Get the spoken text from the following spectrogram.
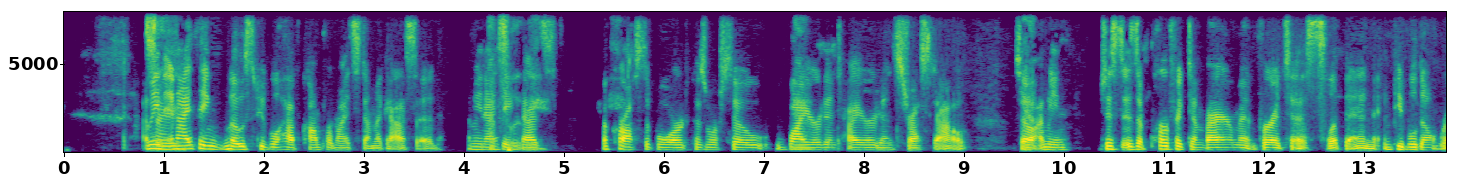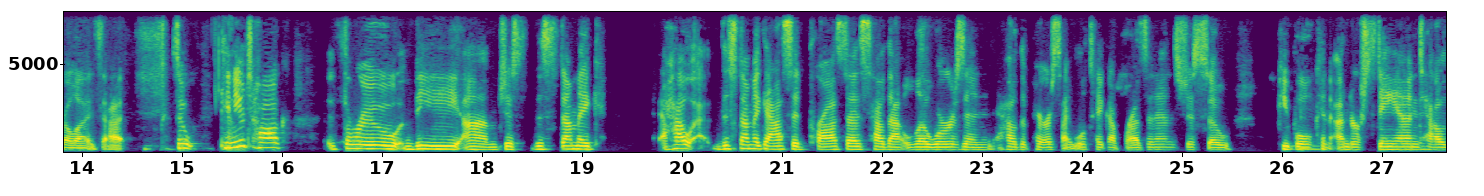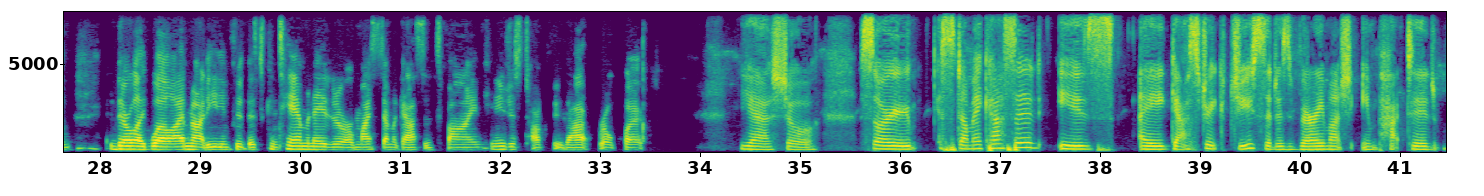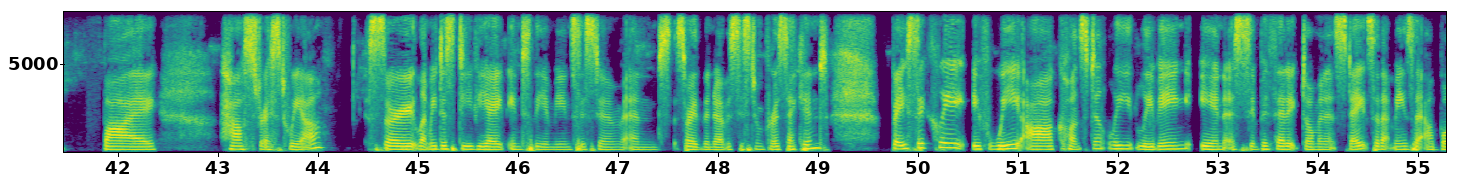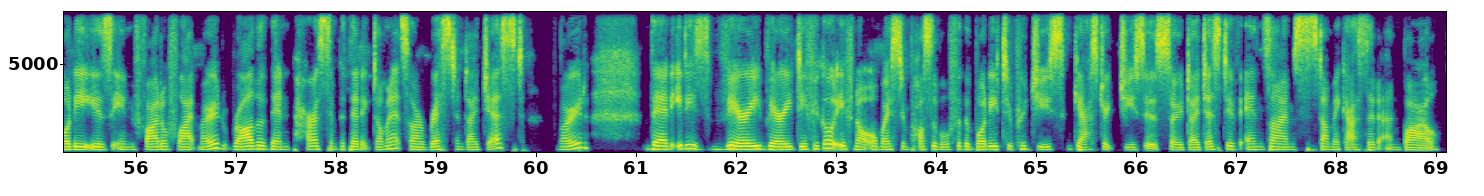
I mean, so, and I think most people have compromised stomach acid. I mean, I absolutely. think that's across the board because we're so wired yeah. and tired and stressed out. So, yeah. I mean, just is a perfect environment for it to slip in and people don't realize that. So can you talk through the um, just the stomach how the stomach acid process how that lowers and how the parasite will take up residence just so people mm-hmm. can understand how they're like well i'm not eating food that's contaminated or my stomach acid's fine. Can you just talk through that real quick? Yeah sure. So stomach acid is a gastric juice that is very much impacted by how stressed we are. So let me just deviate into the immune system and, sorry, the nervous system for a second. Basically, if we are constantly living in a sympathetic dominant state, so that means that our body is in fight or flight mode rather than parasympathetic dominant, so our rest and digest mode, then it is very, very difficult, if not almost impossible, for the body to produce gastric juices, so digestive enzymes, stomach acid, and bile,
